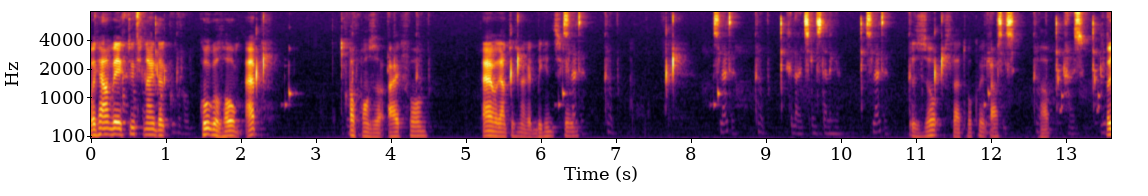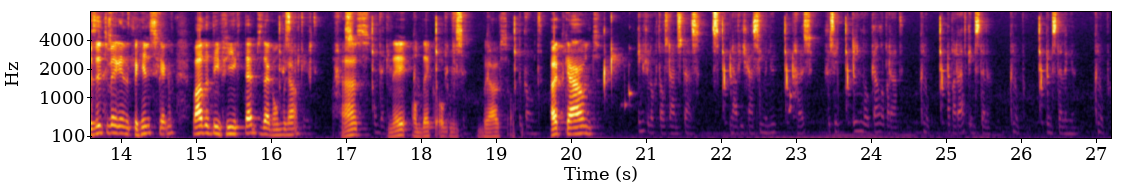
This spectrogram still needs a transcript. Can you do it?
We gaan weer terug naar de. Google Home app op onze iPhone. En we gaan terug naar het beginscherm. Sluiten. Knop. Sluiten. Knop. Geluidsinstellingen. Sluiten. Zo, sluit ook weer af. Knop. We zitten weer in het beginscherm. We hadden die vier tabs daaronder aan. Huis, nee, ontdekken ook niet. Browse op. Account. Ingelogd als Duinstaas. Navigatiemenu. Huis. Gezin. 1 lokaal apparaat. Knop. Apparaat instellen. Knop. Instellingen. Knop.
